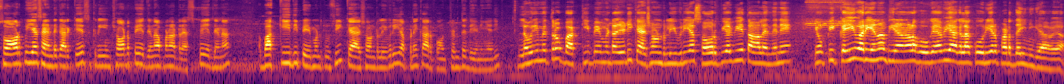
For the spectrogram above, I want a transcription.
100 ਰੁਪਏ ਸੈਂਡ ਕਰਕੇ ਸਕਰੀਨਸ਼ਾਟ ਭੇਜ ਦੇਣਾ ਆਪਣਾ ਐਡਰੈਸ ਭੇਜ ਦੇਣਾ ਬਾਕੀ ਦੀ ਪੇਮੈਂਟ ਤੁਸੀਂ ਕੈਸ਼ ਔਨ ਡਿਲੀਵਰੀ ਆਪਣੇ ਘਰ ਪਹੁੰਚਣ ਤੇ ਦੇਣੀ ਹੈ ਜੀ। ਲਓ ਜੀ ਮਿੱਤਰੋ ਬਾਕੀ ਪੇਮੈਂਟ ਆ ਜਿਹੜੀ ਕੈਸ਼ ਔਨ ਡਿਲੀਵਰੀ ਆ 100 ਰੁਪਿਆ ਵੀ ਇਹ ਤਾਂ ਲੈਂਦੇ ਨੇ ਕਿਉਂਕਿ ਕਈ ਵਾਰੀ ਇਹਨਾਂ ਵੀਰਾਂ ਨਾਲ ਹੋ ਗਿਆ ਵੀ ਅਗਲਾ ਕੋਰੀਅਰ ਫੜਦਾ ਹੀ ਨਹੀਂ ਗਿਆ ਹੋਇਆ।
